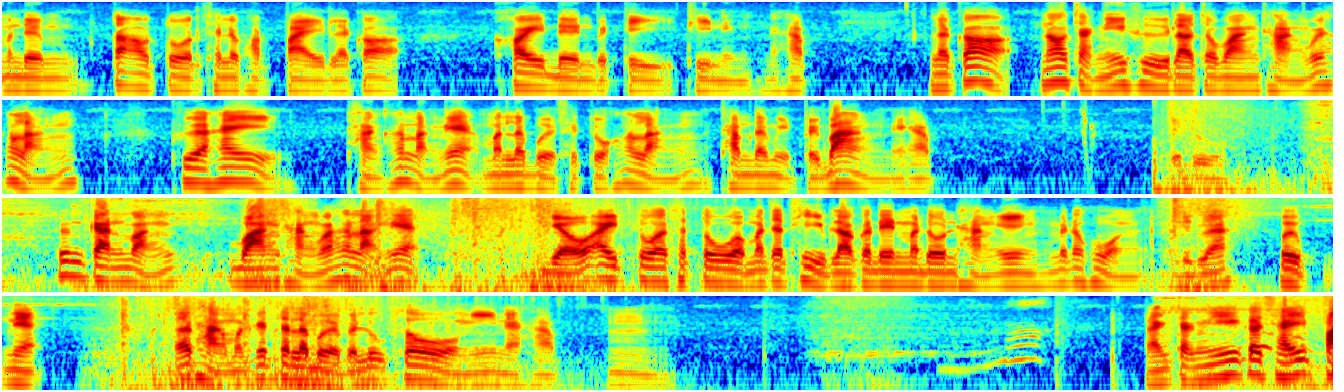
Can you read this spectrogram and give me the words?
มันเดินต้องเอาตัวเทเลพอร์ตไปแล้วก็ค่อยเดินไปตีทีหนึ่งนะครับ แล้วก็นอกจากนี้คือเราจะวางถังไว้ข้างหลัง เพื่อให้ ถังข้างหลังเนี่ยมันระเบิดใส่ตัวข้างหลังทำดาเมจไปบ้างนะครับเดี๋ยวดู ซึ่งการหวังวางถังไว้ข้างหลังเนี่ยเดี๋ยวไอตัวศัตรูมันจะถีบเรากระเด็นมาโดนถังเองไม่ต้องห่วงเห็นไหมปึบเนี่ยแล้วถังมันก็จะระเบิดเป็นลูกโซ่อย่างนี้นะครับ อืมหลังจากนี้ก็ใช้ไฟ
